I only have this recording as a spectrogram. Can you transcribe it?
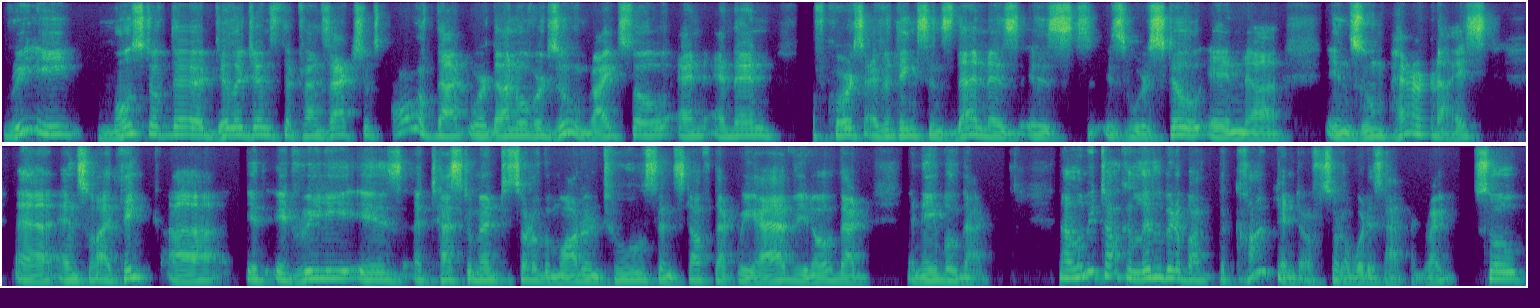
really most of the diligence, the transactions, all of that were done over Zoom, right? So, and and then of course, everything since then is is is we're still in uh, in Zoom paradise. Uh, and so I think uh, it, it really is a testament to sort of the modern tools and stuff that we have, you know, that enable that. Now, let me talk a little bit about the content of sort of what has happened, right? So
